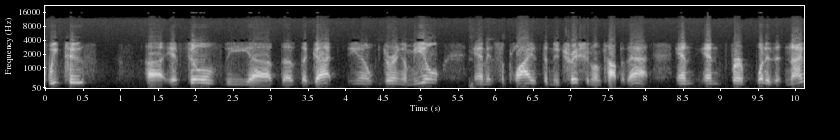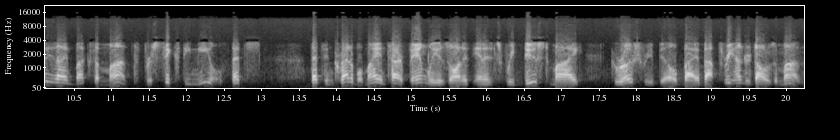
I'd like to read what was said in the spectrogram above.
sweet tooth. Uh, it fills the uh, the the gut, you know, during a meal, and it supplies the nutrition on top of that. And and for what is it, ninety nine bucks a month for sixty meals? That's that's incredible. My entire family is on it, and it's reduced my grocery bill by about three hundred dollars a month.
